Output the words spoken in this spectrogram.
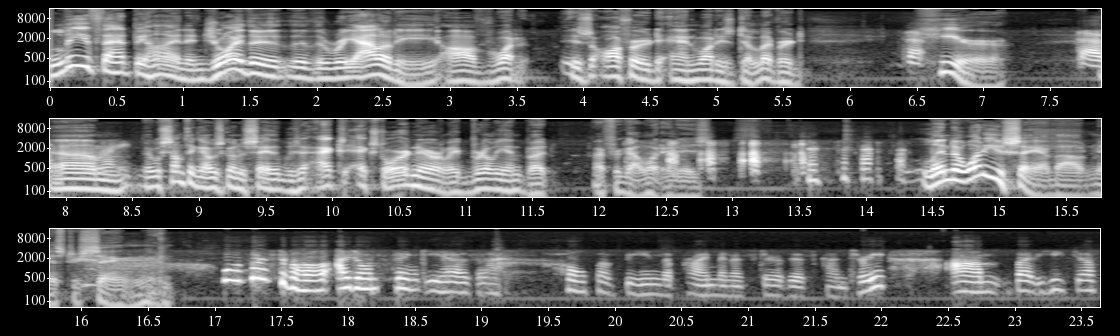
leave that behind, enjoy the, the, the reality of what is offered and what is delivered That- here. That's Um, right. There was something I was going to say that was ex- extraordinarily brilliant, but I forgot what it is. Linda, what do you say about Mr. Singh? Well, first of all, I don't think he has a hope of being the prime minister of this country, um, but he just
